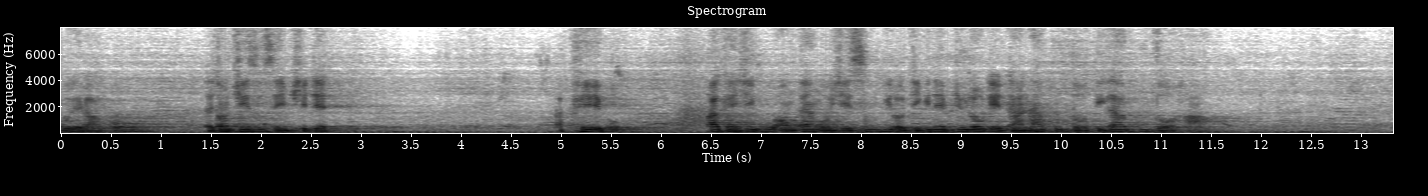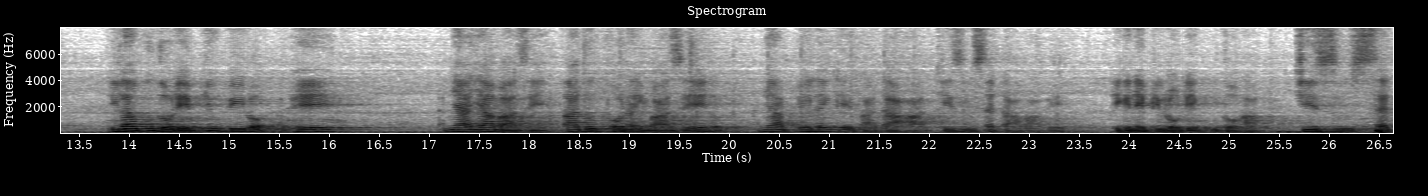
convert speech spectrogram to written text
ဝေးတာပေါ့။ဒါကြောင့်ကျေးဇူးရှင်ဖြစ်တဲ့အဖေပေါ့အခင်ကြီးဦးအောင်တန်းကိုယေရှုပြီးတော့ဒီကနေ့ပြုလုပ်တဲ့ဒါနကုသိုလ်တိလကုသိုလ်ဟာဒီလောက်ကုသိုလ်တွေပြုပြီးတော့အဖေ အမြရပါစေတာဓုခေါ်နိုင်ပါစေလို့အမြပေးလိုက်တဲ့အခါဒါဟာဂျေဇုဆက်တာပါပဲဒီကနေ့ပြုလုပ်တဲ့ကုသိုလ်ဟာဂျေဇုဆက်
